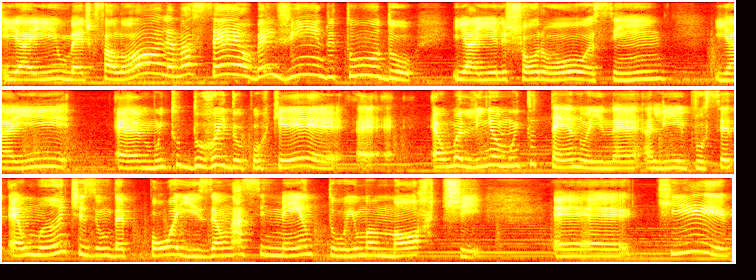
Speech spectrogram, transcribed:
E aí o médico falou: Olha, nasceu, bem-vindo e tudo. E aí ele chorou, assim. E aí é muito doido, porque é, é uma linha muito tênue, né? Ali você é um antes e um depois, é um nascimento e uma morte é, que,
